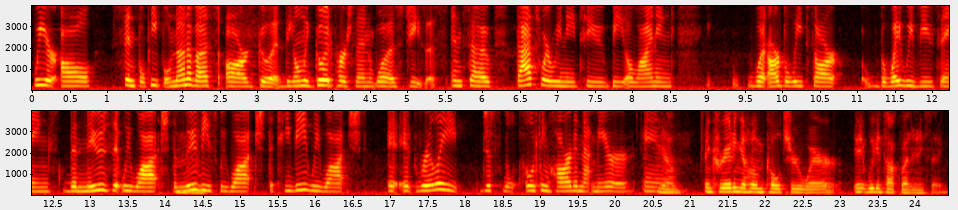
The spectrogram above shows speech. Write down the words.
we are all sinful people. None of us are good. The only good person was Jesus. And so that's where we need to be aligning what our beliefs are, the way we view things, the news that we watch, the movies we watch, the TV we watch. It, it really just l- looking hard in that mirror and Yeah. And creating a home culture where it, we can talk about anything.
